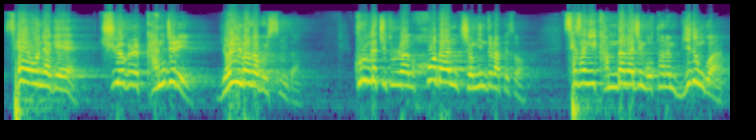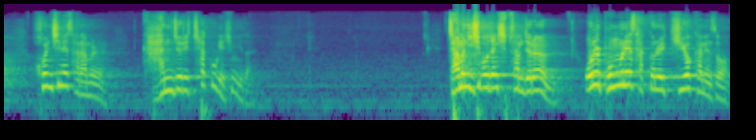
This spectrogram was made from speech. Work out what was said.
새 언약의 주역을 간절히 열망하고 있습니다. 구름같이 둘러한 허다한 정인들 앞에서 세상이 감당하지 못하는 믿음과 헌신의 사람을 간절히 찾고 계십니다. 잠언 25장 13절은 오늘 본문의 사건을 기억하면서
